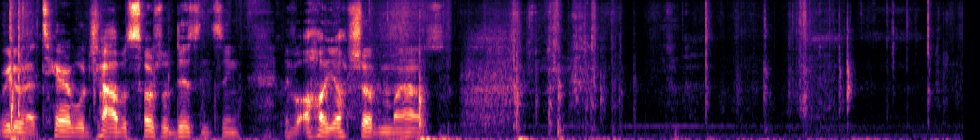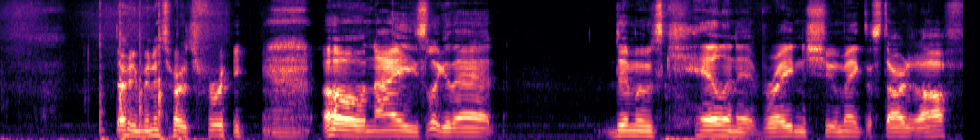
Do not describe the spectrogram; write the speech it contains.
We're doing a terrible job of social distancing if all y'all show up in my house. Thirty minutes or it's free. Oh, nice! Look at that. Demu's killing it. Braden Shewmake to start it off.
